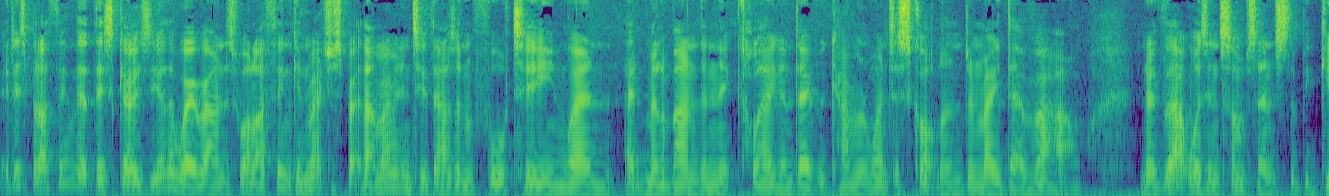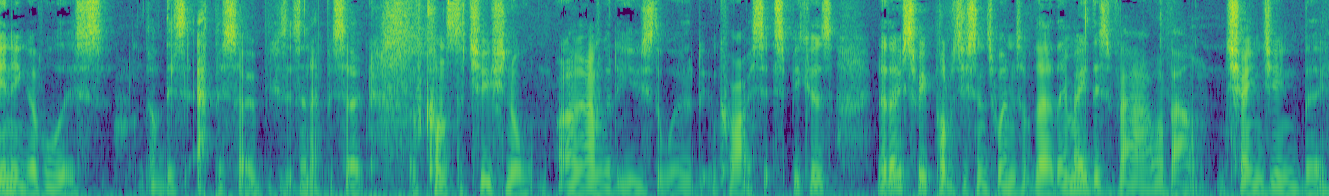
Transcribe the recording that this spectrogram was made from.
It is, but I think that this goes the other way around as well. I think, in retrospect, that moment in 2014 when Ed Miliband and Nick Clegg and David Cameron went to Scotland and made their vow, you know, that was in some sense the beginning of all this of this episode because it's an episode of constitutional. I'm going to use the word crisis because you know, those three politicians went up there. They made this vow about changing the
